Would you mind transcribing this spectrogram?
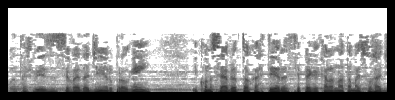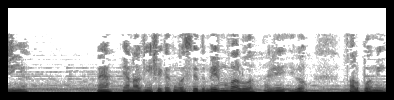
Quantas vezes você vai dar dinheiro para alguém e quando você abre a tua carteira, você pega aquela nota mais surradinha, né? E a novinha fica com você do mesmo valor. A gente, eu falo por mim,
